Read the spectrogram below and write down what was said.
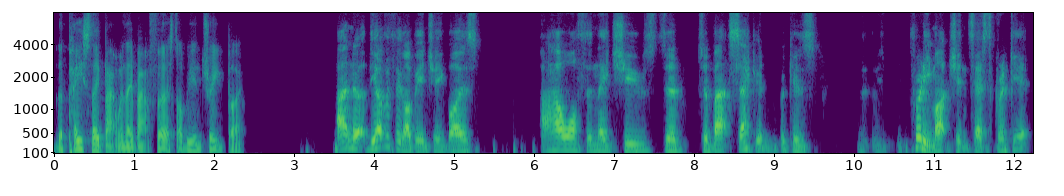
the pace they bat when they bat first, I'll be intrigued by. And uh, the other thing I'll be intrigued by is how often they choose to to bat second, because pretty much in Test cricket,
